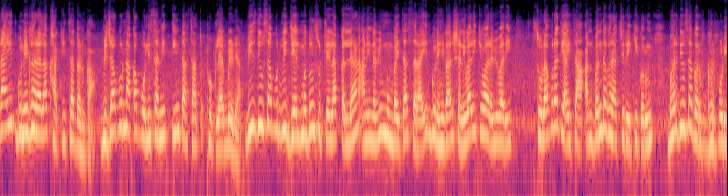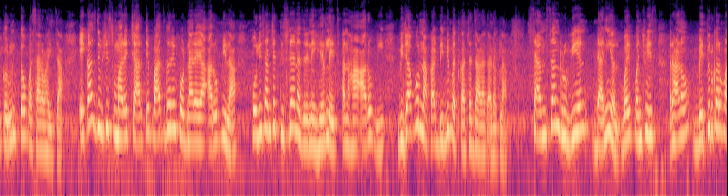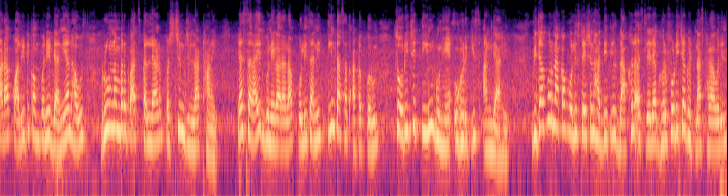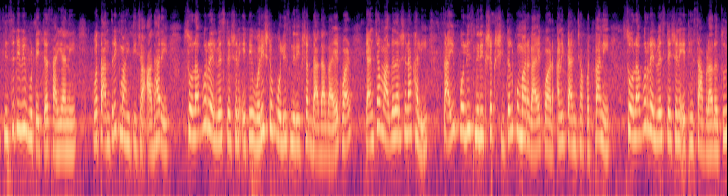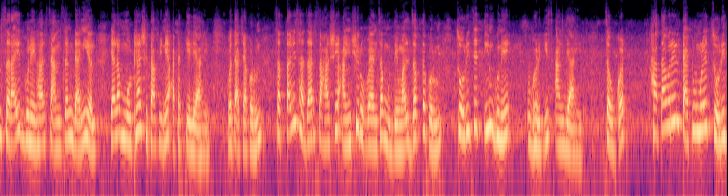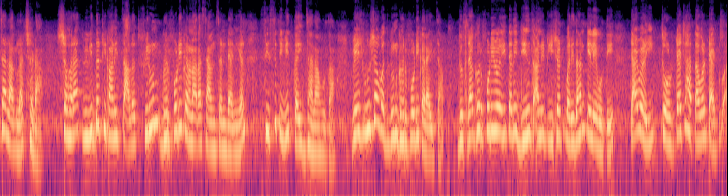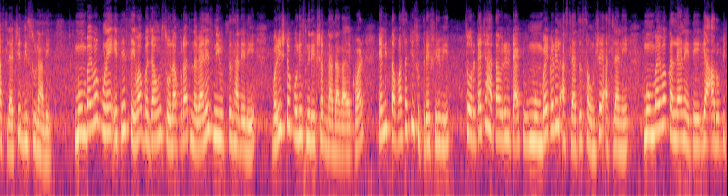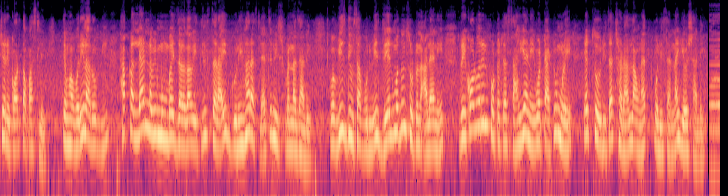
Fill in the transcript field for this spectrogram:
सराईत गुन्हेगाराला खाकीचा दणका. बिजापूर नाका पोलिसांनी तीन तासात ठोकल्या बेड्या. वीस दिवसापूर्वी जेलमधून सुटलेला कल्याण आणि नवी मुंबईचा सराईत गुन्हेगार शनिवारी किंवा रविवारी सोलापुरात यायचा आणि बंद घराची रेकी करून भर दिवसा घर घरफोडी करून तो पसार व्हायचा. एकाच दिवशी सुमारे चार ते पाच घरे फोडणाऱ्या या आरोपीला पोलिसांच्या तिसऱ्या नजरेने हेरलेच आणि हा आरोपी विजापूर नाका डीबी पथकाच्या जाळ्यात अडकला. सॅमसन रुबियन डॅनियल वय पंचवीस राहणं Beturkarwada quality company Daniel house room number पाच कल्याण पश्चिम जिल्हा ठाणे. या सराईत गुन्हेगाराला पोलिसांनी तीन तासात अटक करून चोरीचे तीन गुन्हे उघडकीस आणले आहेत. विजापूर नाका पोलीस स्टेशन हद्दीतील दाखल असलेल्या घरफोडीच्या घटनास्थळावरील सी सी टी व्ही फुटेजच्या सहाय्याने व तांत्रिक माहितीच्या आधारे सोलापूर रेल्वे स्टेशन येथे वरिष्ठ पोलीस निरीक्षक दादा गायकवाड यांच्या मार्गदर्शनाखाली साई पोलीस निरीक्षक शीतलकुमार गायकवाड आणि त्यांच्या पथकाने सोलापूर रेल्वे स्टेशन येथे सापळा रचून सराईत गुन्हेगार सॅमसंग डॅनियल याला मोठ्या शिताफीने अटक केले आहे व त्याच्याकडून सत्तावीस हजार सहाशे ऐंशी रुपयांचा मुद्देमाल जप्त करून चोरीचे तीन गुन्हे उघडकीस आणले आहेत. चौकट. हातावरील टॅटूमुळे चोरीचा लागला छडा. शहरात विविध ठिकाणी चालत फिरून घरफोडी करणारा Samson Daniel C C T व्हीत कैद झाला होता. वेशभूषा बदलून घरफोडी करायचा. दुसऱ्या घरफोडीवेळी त्याने जीन्स आणि टी शर्ट परिधान केले होते. त्यावेळी चोरट्याच्या हातावर टॅटू असल्याचे दिसून आले. मुंबई व पुणे येथे सेवा बजावून सोलापुरात नव्यानेच नियुक्त झालेले वरिष्ठ पोलीस निरीक्षक दादा गायकवाड यांनी तपासाची सूत्रे फिरवीत चोरट्याच्या हातावरील टॅटू मुंबईकडील असल्याचा संशय असल्याने मुंबई व कल्याण येथे या आरोपीचे रेकॉर्ड तपासले. तेव्हा वरील आरोपी हा कल्याण नवी मुंबई जळगाव येथील सराईत गुन्हेगार असल्याचे निष्पन्न झाले व वीस दिवसापूर्वी जेलमधून सुटून आल्याने रेकॉर्डवरील फोटोच्या साहाय्याने व टॅटूमुळे या चोरीचा छडा लावण्यात पोलिसांना यश आले.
